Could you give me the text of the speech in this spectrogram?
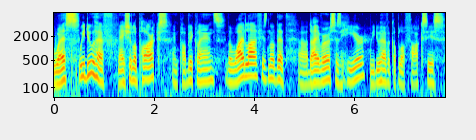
US. We do have national parks and public lands. The wildlife is not that uh, diverse as here. We do have a couple of foxes,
